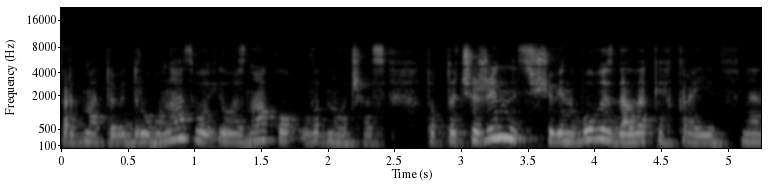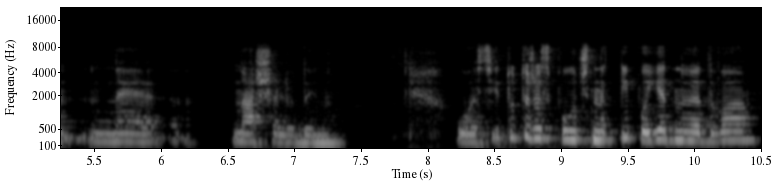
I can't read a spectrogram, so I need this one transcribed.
предметові другу назву і ознаку водночас. Тобто чужинець, що він був із далеких країв, не, не наша людина. Ось, І тут уже сполучник і поєднує два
